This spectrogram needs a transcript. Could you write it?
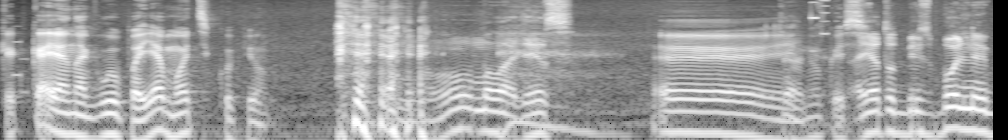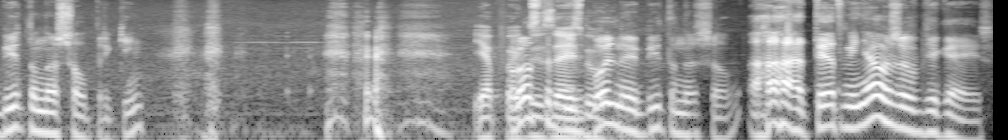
Какая она глупая, я мотик купил. Ну, молодец. Эй, ну-ка, А я тут бейсбольную биту нашел, прикинь. я пойду Просто зайду. бейсбольную биту нашел. А, ты от меня уже убегаешь.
